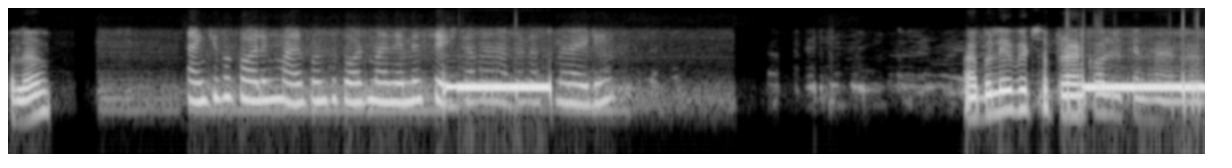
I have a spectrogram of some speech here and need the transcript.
Hello. Thank you for calling my phone support. My name is Shesha. May I have the customer ID? I believe it's a prank call. You can hang up.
